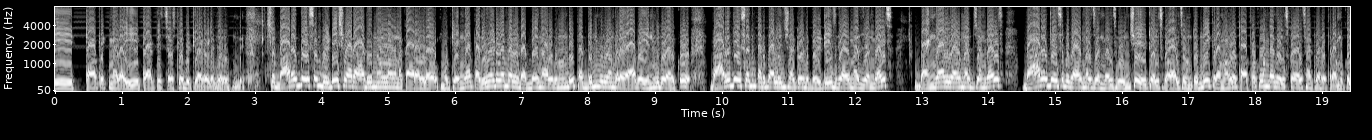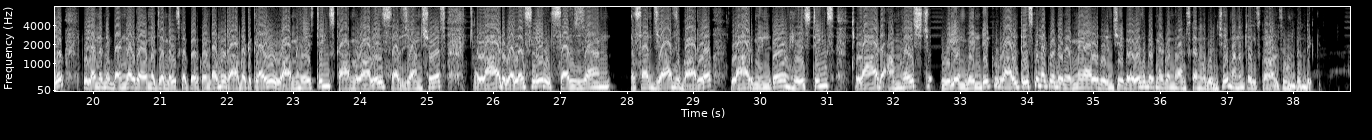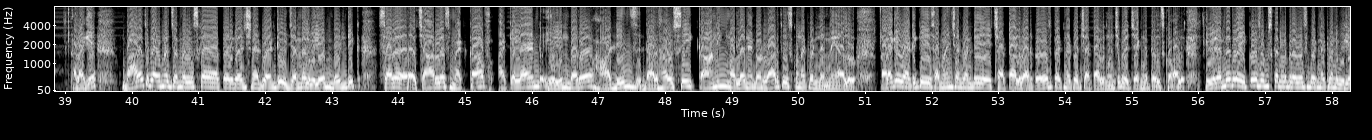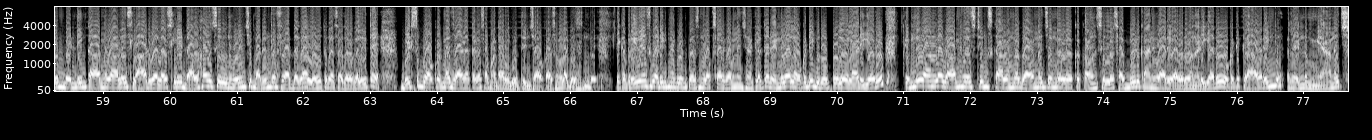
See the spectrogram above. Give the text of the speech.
ఈ టాపిక్ మీద ఈ ప్రాక్టీస్ టెస్ట్లో బిట్లు అడగడం జరుగుతుంది. సో భారతదేశం బ్రిటిష్ వారి ఆధీనంలో ఉన్న కాలంలో ముఖ్యంగా పదిహేడు వందల డెబ్బై నాలుగు నుండి పద్దెనిమిది వందల యాభై ఎనిమిది వరకు భారతదేశాన్ని పరిపాలించినటువంటి British governor generals Bengal governor generals భారతదేశపు గవర్నర్ జనరల్స్ గురించి తెలుసుకోవాల్సి ఉంటుంది. ఈ క్రమంలో తప్పకుండా తెలుసుకోవాల్సినటువంటి ప్రముఖులు వీళ్ళందరినీ బెంగాల్ గవర్నర్ జనరల్స్గా పేర్కొంటాము. Robert Clive Warren Hastings Cornwallis sir John Lord Wellesley sir John sir George Barlow Lord Minto Hastings Lord Amherst William Bentinck వాళ్ళు తీసుకున్నటువంటి నిర్ణయాల గురించి ప్రవేశపెట్టినటువంటి సంస్కరణల గురించి మనం తెలుసుకోవాల్సి ఉంటుంది. అలాగే భారత గవర్నర్ జనరల్స్గా పేరుగాంచినటువంటి general William Bentinck sir Charles Metcalfe Auckland Ellenborough Hardinge Dalhousie Canning మొదలైనటువంటి వారు తీసుకున్నటువంటి నిర్ణయాలు. అలాగే వాటికి సంబంధించినటువంటి చట్టాలు వారు ప్రవేశపెట్టినటువంటి చట్టాల గురించి ప్రత్యేకంగా తెలుసుకోవాలి. వీరందరిలో ఎక్కువ సంస్కరణలు ప్రవేశపెట్టినటువంటి William Bentinck Cornwallis Lord Wellesley డల్హౌసీల గురించి మరింత శ్రద్ధగా లోతుగా చదవగలిగితే బిట్స్ పోకుండా జాగ్రత్తగా సమాధానాలు గుర్తించే అవకాశం లభిస్తుంది. ఇక ప్రీవియస్గా అడిగినటువంటి ప్రశ్నలు ఒకసారి గమనించినట్లయితే రెండు వేల ఒకటి గ్రూప్ టూలో ఇలా అడిగారు కింది వారంలో వార్న్ హేస్టింగ్స్ కాలంలో గవర్నర్ జనరల్ యొక్క కౌన్సిల్లో సభ్యుడు కాని వారు ఎవరు? అని అడిగారు. ఒకటి క్లావరింగ్ రెండు మ్యానేజ్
